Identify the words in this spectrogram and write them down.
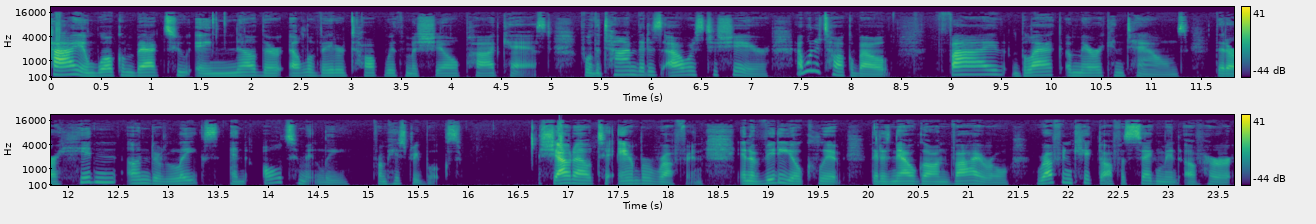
Hi, and welcome back to another Elevator Talk with Michelle podcast. For the time that is ours to share, I want to talk about five black American towns that are hidden under lakes and ultimately from history books. Shout out to Amber Ruffin. In a video clip that has now gone viral, Ruffin kicked off a segment of her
